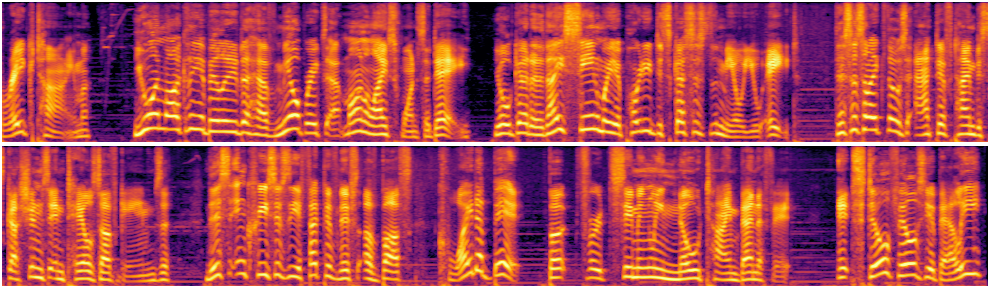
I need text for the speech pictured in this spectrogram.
Break time. You unlock the ability to have meal breaks at Monolights once a day. You'll get a nice scene where your party discusses the meal you ate. This is like those active time discussions in Tales of games. This increases the effectiveness of buffs quite a bit, but for seemingly no time benefit. It still fills your belly,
